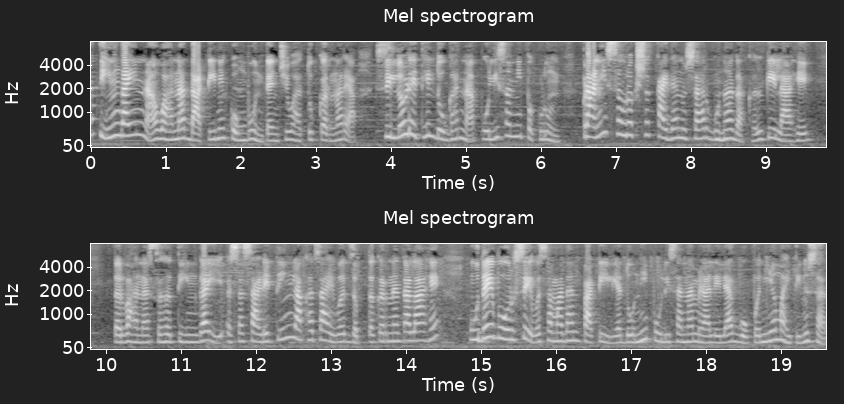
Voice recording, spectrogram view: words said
तीन गायींना वाहनात दाटीने कोंबून त्यांची वाहतूक करणाऱ्या सिल्लोड येथील दोघांना पोलिसांनी पकडून प्राणी संरक्षक कायद्यानुसार गुन्हा दाखल केला आहे. तर वाहनासह तीन गायी असा साडेतीन लाखाचा ऐवज जप्त करण्यात आला आहे. उदय बोरसे व समाधान पाटील या दोन्ही पोलिसांना मिळालेल्या गोपनीय माहितीनुसार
